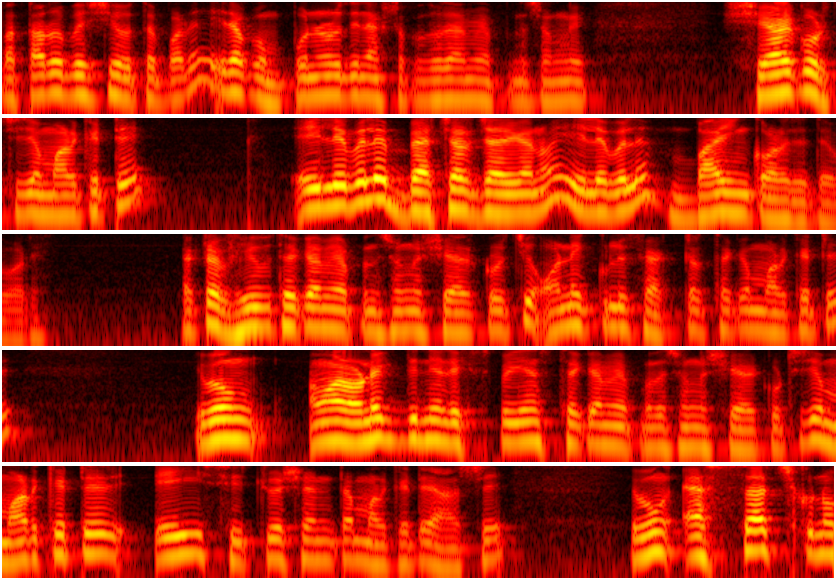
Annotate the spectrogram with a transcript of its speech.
বা তারও বেশি হতে পারে। এরকম পনেরো দিন, এক সপ্তাহ ধরে আমি আপনাদের সঙ্গে শেয়ার করছি যে মার্কেটে এই লেভেলে বেচার জায়গা নয়, এই লেভেলে বাইং করা যেতে পারে। একটা ভিউ থেকে আমি আপনাদের সঙ্গে শেয়ার করছি, অনেকগুলি ফ্যাক্টর থাকে মার্কেটে এবং আমার অনেক দিনের এক্সপিরিয়েন্স থেকে আমি আপনাদের সঙ্গে শেয়ার করছি যে মার্কেটের এই সিচুয়েশানটা মার্কেটে আসে এবং অ্যাজ সার্চ কোনো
